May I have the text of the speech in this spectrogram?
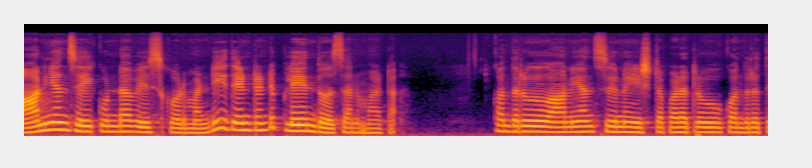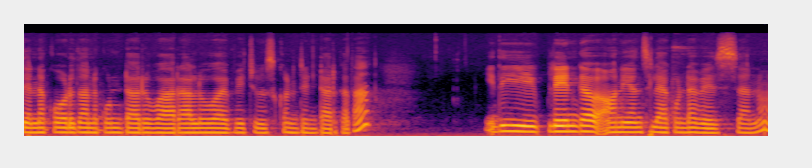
ఆనియన్స్ వేయకుండా వేసుకోవడం అండి ఇదేంటంటే ప్లెయిన్ దోశ అనమాట కొందరు ఆనియన్స్ని ఇష్టపడరు కొందరు తినకూడదు అనుకుంటారు వారాలు అవి చూసుకొని తింటారు కదా. ఇది ప్లెయిన్గా ఆనియన్స్ లేకుండా వేసాను.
